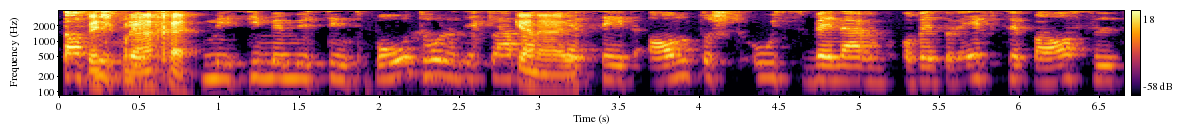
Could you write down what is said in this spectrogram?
das besprechen. Wir, wir müssen ins Boot holen und ich glaube, genau. es sieht anders aus, wenn, er, wenn der FC Basel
